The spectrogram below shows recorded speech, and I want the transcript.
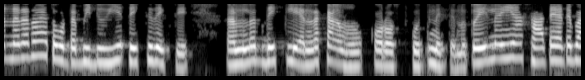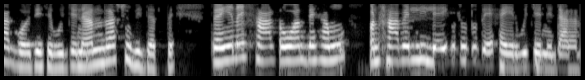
আনারারও এত বড়টা ভিডিও ইয়ে দেখতে দেখতে আনলা দেখলে আনরা কাম খরচ করতে দেখতেন তো এই লাইয়া হাটে হাটে ভাগ করে দিয়েছে বুঝছেন? আনরা সুবিধার্থে। তো এখানে হাট ওয়ান দেখামু, অন হাবের লিলে শুধু দেখাই বুঝছেন? দাঁড়ান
